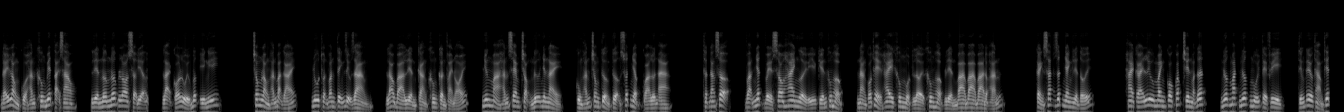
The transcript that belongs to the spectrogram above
Đáy lòng của hắn không biết tại sao, liền nơm nớp lo sợ địa, lại có lùi bước ý nghĩ. Trong lòng hắn bạn gái, nhu thuận văn tĩnh dịu dàng, lao bà liền càng không cần phải nói, nhưng mà hắn xem trọng nữ nhân này, cùng hắn trong tưởng tượng xuất nhập quá lớn a. Thật đáng sợ, vạn nhất về sau hai người ý kiến không hợp, nàng có thể hay không một lời không hợp liền ba ba ba đập hắn. Cảnh sát rất nhanh liền tới. Hai cái lưu manh co quắp trên mặt đất, nước mắt nước mũi tề phi, tiếng kêu thảm thiết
